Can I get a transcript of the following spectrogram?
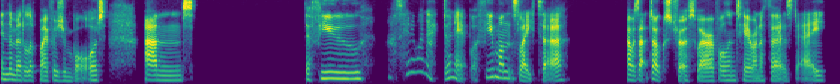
in the middle of my vision board, and a few. I don't know when I'd done it, but a few months later, I was at Dogs Trust where I volunteer on a Thursday,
